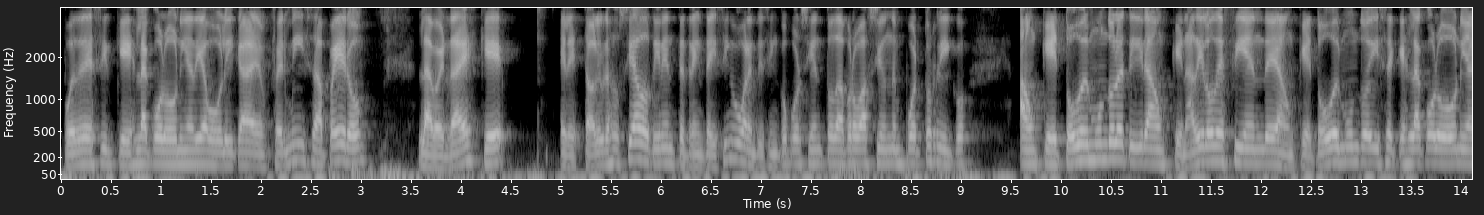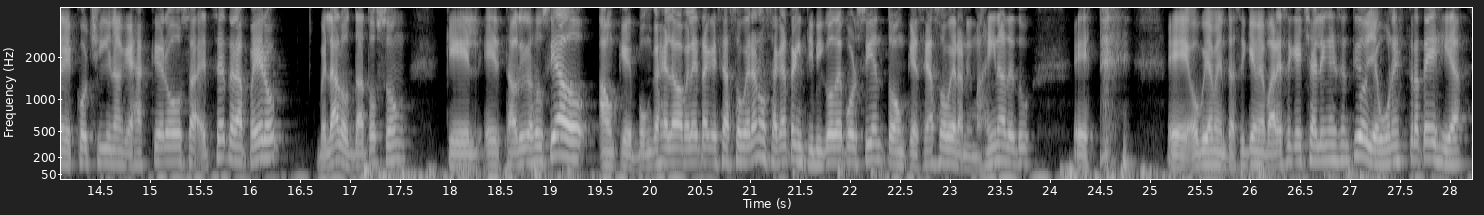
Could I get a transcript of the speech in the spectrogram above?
puede decir que es la colonia diabólica enfermiza, pero la verdad es que el Estado Libre Asociado tiene entre 35 y 45% de aprobación en Puerto Rico, aunque todo el mundo le tira, aunque nadie lo defiende, aunque todo el mundo dice que es la colonia, que es cochina, que es asquerosa, etcétera, pero, ¿verdad? Los datos son que el, Estado Libre Asociado, aunque pongas en la papeleta que sea soberano, saca 30 y pico de por ciento, aunque sea soberano. Imagínate tú, este, eh, obviamente. Así que me parece que Charlie en ese sentido llevó una estrategia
